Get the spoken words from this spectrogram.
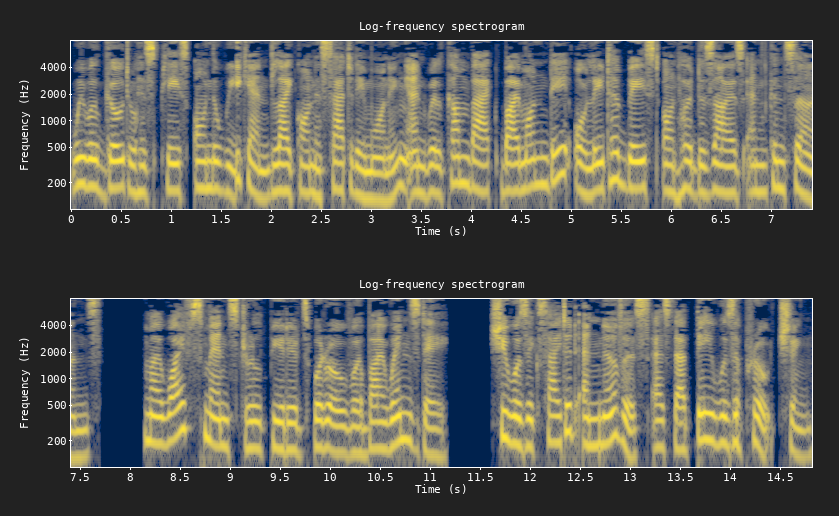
we will go to his place on the weekend like on a Saturday morning and will come back by Monday or later based on her desires and concerns. My wife's menstrual periods were over by Wednesday. She was excited and nervous as that day was approaching.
